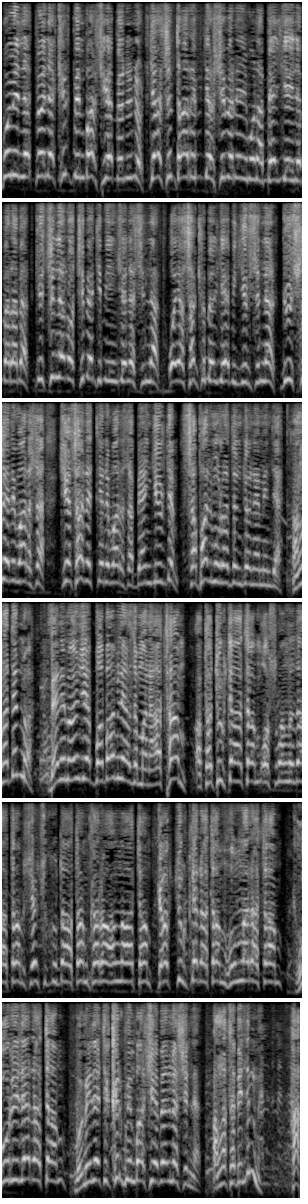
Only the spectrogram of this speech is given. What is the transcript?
bu millet böyle 40 bin parçaya bölünür. Gelsin tarih dersi vereyim ona belgeyle beraber. Gitsinler o Tibet'i bir incelesinler. O yasaklı bölgeye bir girsinler. Güçleri varsa, cesaretleri varsa ben girdim. Sapal Murad'ın döneminde. Anladın mı? Benim önce babam lazım bana. Atam. Atatürk'te atam, Osmanlı'da atam, Selçuklu'da atam, Karahanlı atam, Göktürkler atam, Hunlar atam, Huriler atam. Bu milleti 40 bin parçaya bölmesinler. Anlatabildim mi? Ha,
